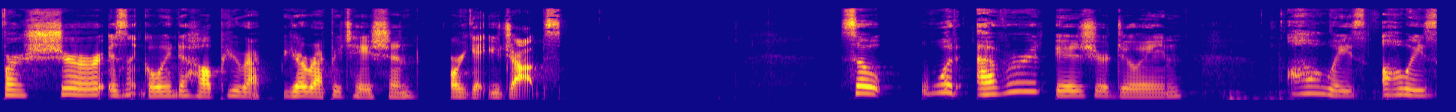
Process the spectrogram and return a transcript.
for sure isn't going to help your, rep- your reputation or get you jobs. So, whatever it is you're doing, always, always,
